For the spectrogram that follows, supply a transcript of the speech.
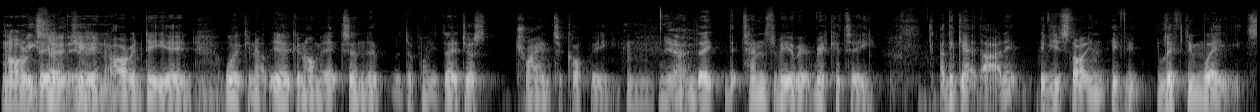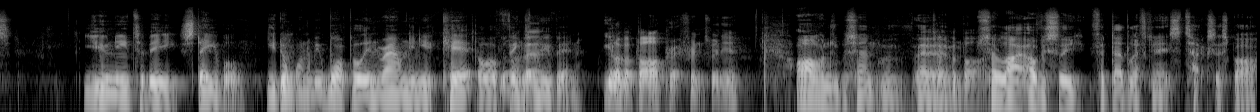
And R&D, researching yeah. R&D in Mm. working out the ergonomics and the the point they're just trying to copy Mm-hmm. Yeah. and they it tends to be a bit rickety and I get that and it, if you're starting if you're lifting weights you need to be stable. You don't want to be wobbling around in your kit or things it. moving. You'll have a bar preference, won't you? Oh, 100% with of um, bar? so like obviously for deadlifting it's Texas bar.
